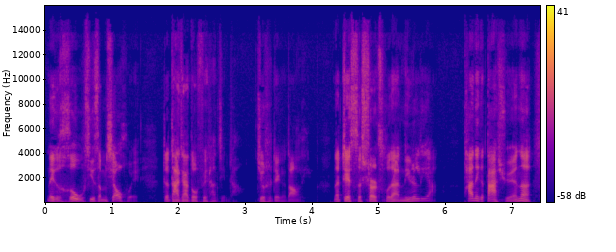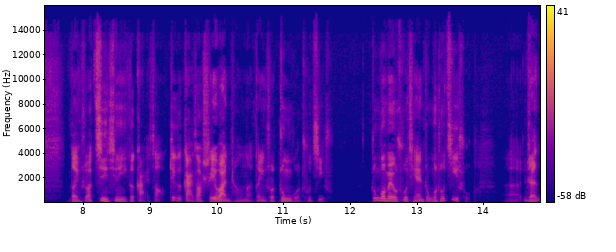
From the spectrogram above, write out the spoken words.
那个核武器怎么销毁？这大家都非常紧张，就是这个道理。那这次事儿出在尼日利亚，他那个大学呢，等于说要进行一个改造。这个改造谁完成呢？等于说中国出技术，中国没有出钱，中国出技术。呃，人，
